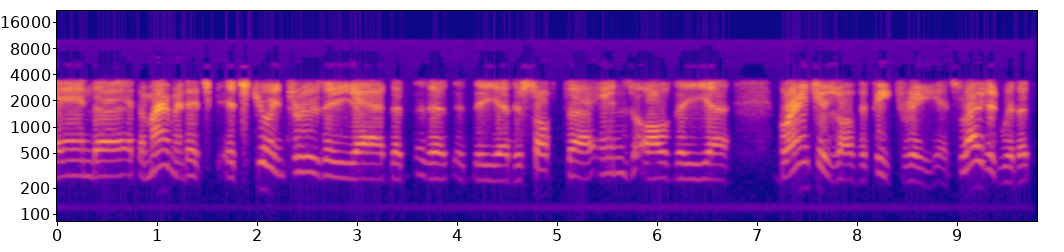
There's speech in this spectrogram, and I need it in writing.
And uh, at the moment, it's it's chewing through the uh, the the the, the, uh, the soft uh, ends of the uh, branches of the fig tree. It's loaded with it.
